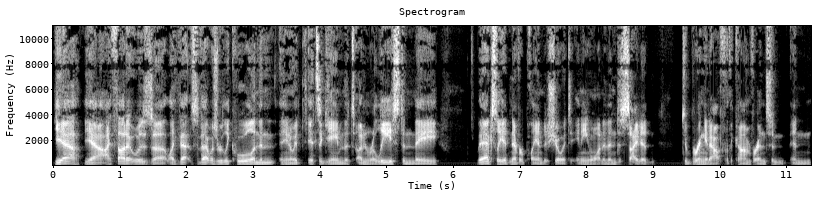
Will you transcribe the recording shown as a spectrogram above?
Yeah, yeah. I thought it was uh, like that. So that was really cool. And then you know, it, it's a game that's unreleased, and they they actually had never planned to show it to anyone, and then decided to bring it out for the conference and and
